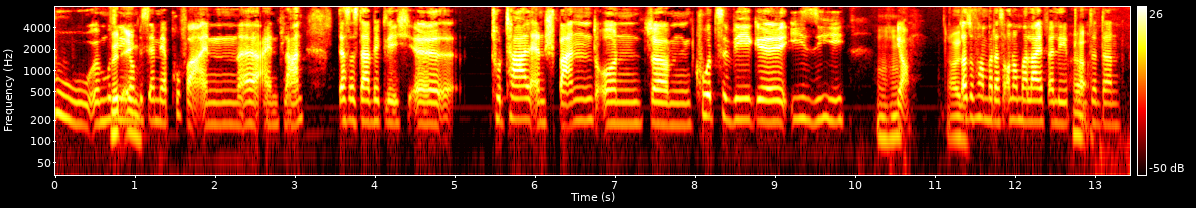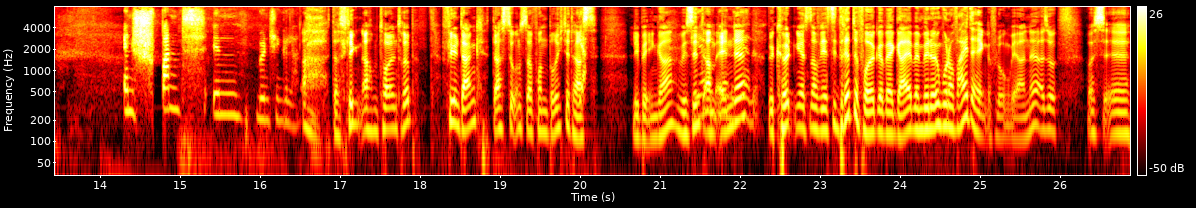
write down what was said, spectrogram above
hu, muss Wird ich noch ein bisschen mehr Puffer ein, äh, einplanen. Das ist da wirklich äh, total entspannt und ähm, kurze Wege, easy. mhm. Ja. Also, Also haben wir das auch nochmal live erlebt Ja. und sind dann entspannt in München gelandet. ah, das klingt nach einem tollen Trip. Vielen Dank, dass du uns davon berichtet hast, liebe Inga. Wir sind Gerne, am gerne, Ende. gerne. Wir könnten jetzt noch, jetzt die dritte Folge wäre geil, wenn wir irgendwo noch weiterhin geflogen wären. Ne? Also, was, äh,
